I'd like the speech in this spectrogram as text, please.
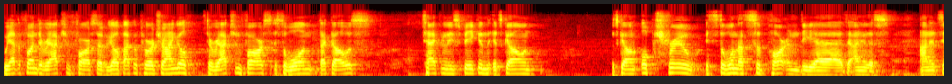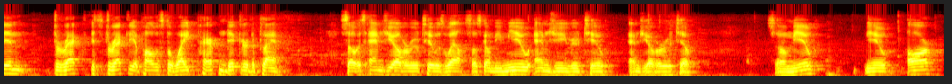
We have to find the reaction force. So if we go back up to our triangle, the reaction force is the one that goes, technically speaking, it's going it's going up through, it's the one that's supporting the uh, the annulus. And it's in direct it's directly opposed to weight perpendicular to plane. So it's mg over root 2 as well. So it's going to be mu mg root 2 mg over root 2. So mu mu r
